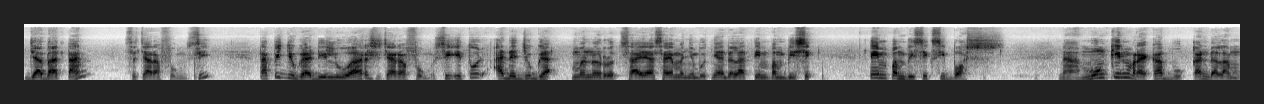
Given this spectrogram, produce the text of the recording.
jabatan secara fungsi tapi juga di luar secara fungsi itu ada juga menurut saya saya menyebutnya adalah tim pembisik. Tim pembisik si bos. Nah, mungkin mereka bukan dalam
